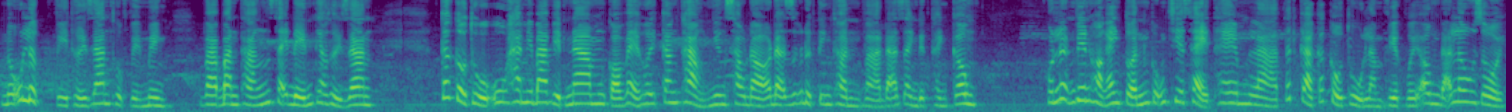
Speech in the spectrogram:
nỗ lực vì thời gian thuộc về mình và bàn thắng sẽ đến theo thời gian. Các cầu thủ U23 Việt Nam có vẻ hơi căng thẳng nhưng sau đó đã giữ được tinh thần và đã giành được thành công. Huấn luyện viên Hoàng Anh Tuấn cũng chia sẻ thêm là tất cả các cầu thủ làm việc với ông đã lâu rồi,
